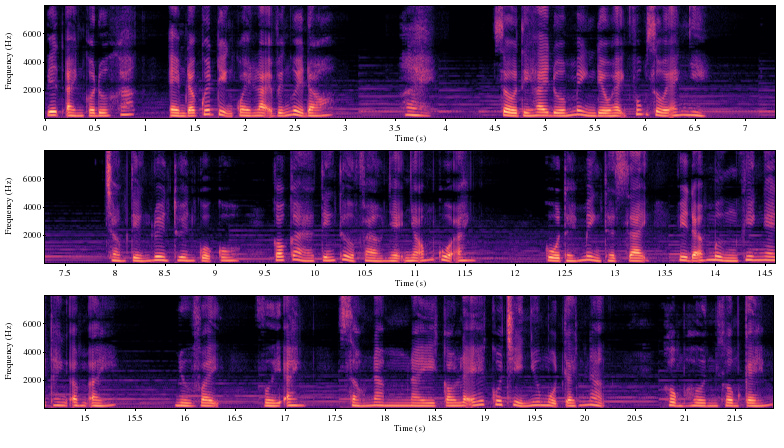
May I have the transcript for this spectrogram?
Biết anh có đứa khác, em đã quyết định quay lại với người đó. Hay, giờ thì hai đứa mình đều hạnh phúc rồi anh nhỉ? Trong tiếng luyên thuyên của cô, có cả tiếng thở phào nhẹ nhõm của anh. Cô thấy mình thật dại vì đã mừng khi nghe thanh âm ấy. Như vậy, với anh, 6 năm nay có lẽ cô chỉ như một gánh nặng, không hơn không kém.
